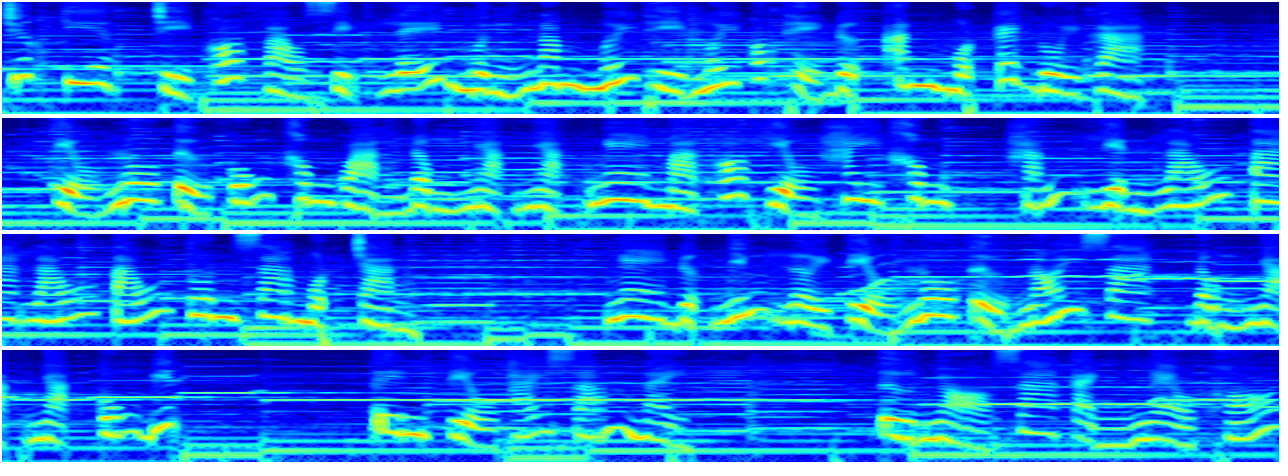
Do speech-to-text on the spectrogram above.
Trước kia, chỉ có vào dịp lễ mừng năm mới thì mới có thể được ăn một cái đùi gà. Tiểu lô tử cũng không quản đồng nhạc nhạc nghe mà có hiểu hay không, Hắn liền láo ta láo táo tuôn ra một tràng. Nghe được những lời tiểu lô tử nói ra, Đồng nhạc nhạc cũng biết Tên tiểu thái giám này. Từ nhỏ ra cảnh nghèo khó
